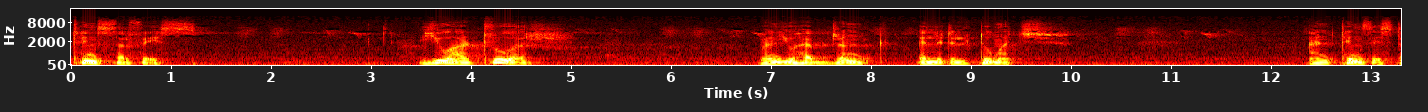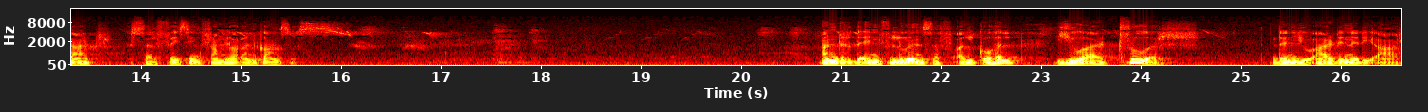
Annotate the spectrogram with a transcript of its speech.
things surface you are truer when you have drunk a little too much and things start surfacing from your unconscious. Under the influence of alcohol, you are truer than you ordinarily are.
